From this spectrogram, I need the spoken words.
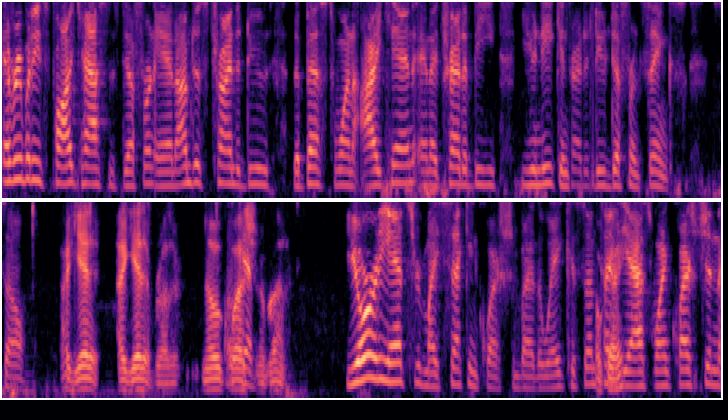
everybody's podcast is different and i'm just trying to do the best one i can and i try to be unique and try to do different things so i get it i get it brother no question okay. about it you already answered my second question by the way because sometimes okay. you ask one question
